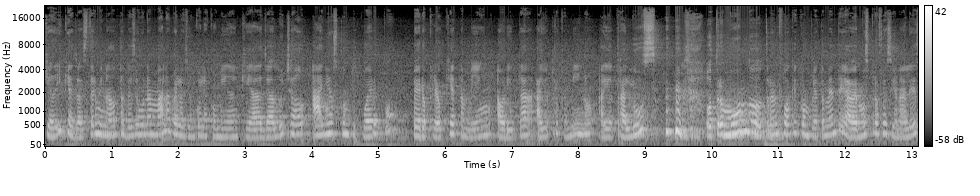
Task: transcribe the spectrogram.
que, di, que hayas terminado tal vez en una mala relación con la comida, que hayas luchado años con tu cuerpo, pero creo que también ahorita hay otro camino, hay otra luz, otro mundo, otro enfoque completamente, ya vemos profesionales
